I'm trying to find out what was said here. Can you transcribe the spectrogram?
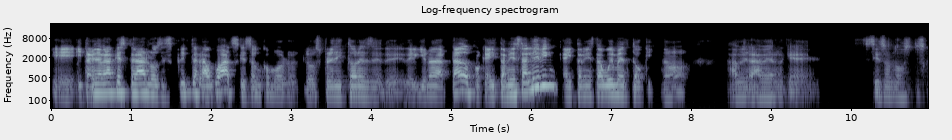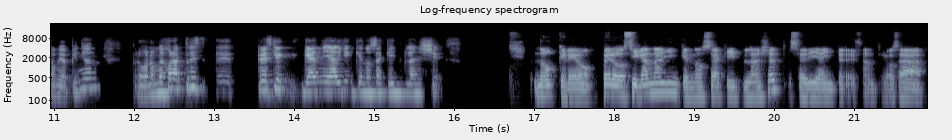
Eh, y también habrá que esperar los Scripted Awards, que son como lo- los, predictores de, de- del guion adaptado, porque ahí también está Living, ahí también está Women Talking, ¿no? A ver, a ver que, si eso nos, nos cambia de opinión. Pero bueno, mejor actriz, eh, ¿crees que gane alguien que no sea Kate Blanchett? No creo, pero si gana alguien que no sea Kate Blanchett, sería interesante. O sea,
